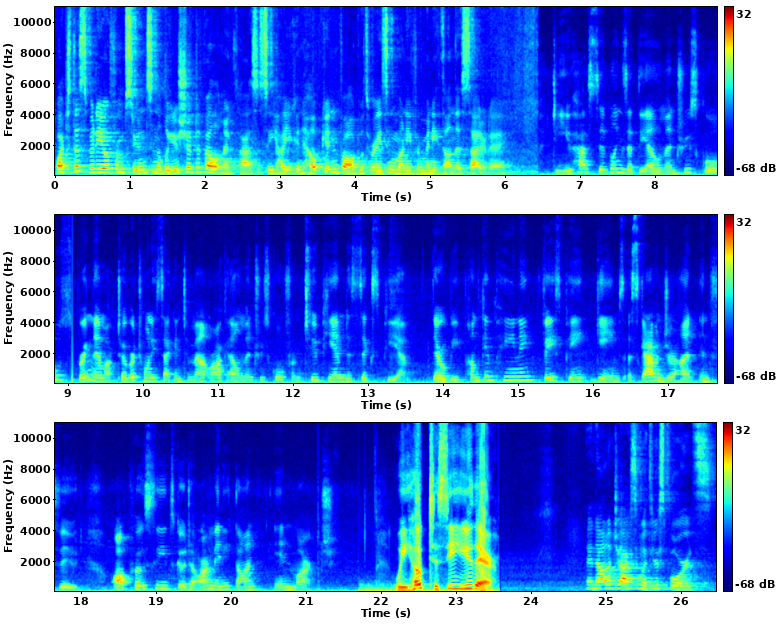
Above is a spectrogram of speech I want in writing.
Watch this video from students in the Leadership Development class to see how you can help get involved with raising money for Mini-thon this Saturday. Do you have siblings at the elementary schools? Bring them October 22nd to Mount Rock Elementary School from 2 p.m. to 6 p.m. There will be pumpkin painting, face paint, games, a scavenger hunt, and food. All proceeds go to our mini-thon in March. We hope to see you there. And now to Jackson with your sports.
